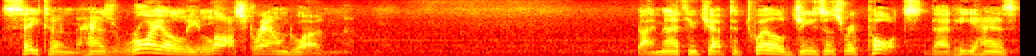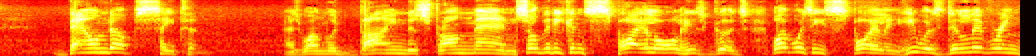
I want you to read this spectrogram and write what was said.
Satan has royally lost round one. By Matthew chapter 12, Jesus reports that he has bound up Satan as one would bind a strong man so that he can spoil all his goods. What was he spoiling? He was delivering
